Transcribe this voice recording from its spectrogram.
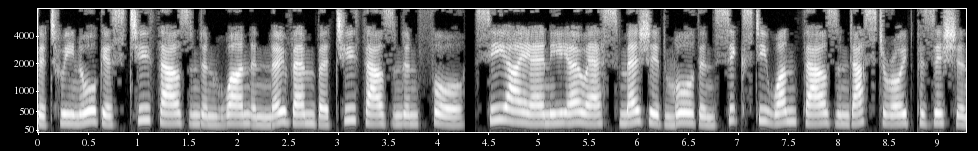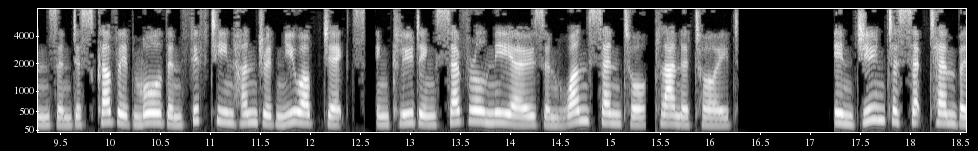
Between August 2001 and November 2004, CINEOS measured more than 61,000 asteroid positions and discovered more than 1,500 new objects, including several NEOs and one Centaur planetoid. In June to September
